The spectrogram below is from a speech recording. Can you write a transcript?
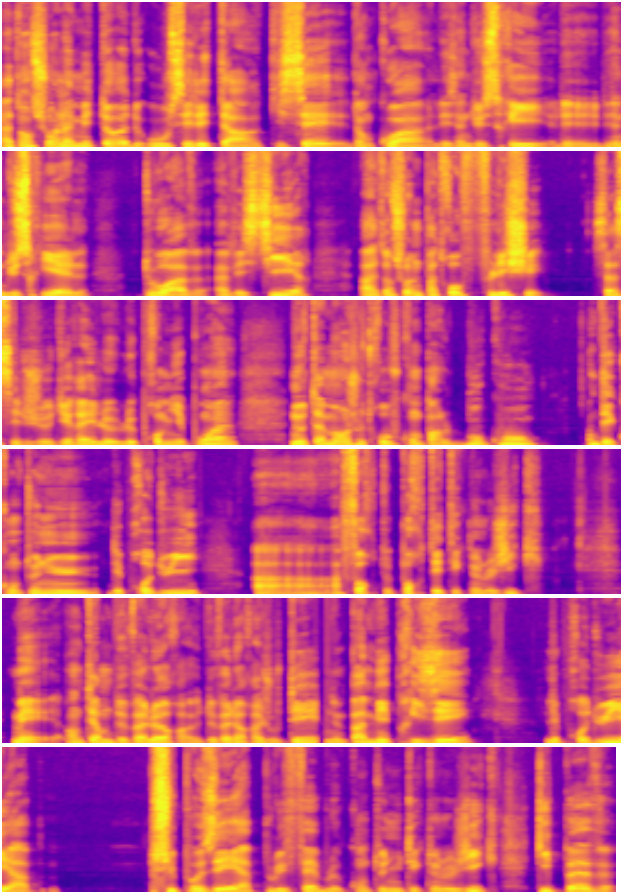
Attention à la méthode où c'est l'État qui sait dans quoi les industries, les, industriels doivent investir. Attention à ne pas trop flécher. Ça, c'est, je dirais, le, premier point. Notamment, je trouve qu'on parle beaucoup des contenus, des produits à, à forte portée technologique. Mais en termes de valeur, de valeur ajoutée, ne pas mépriser les produits à supposer à plus faible contenu technologique qui peuvent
